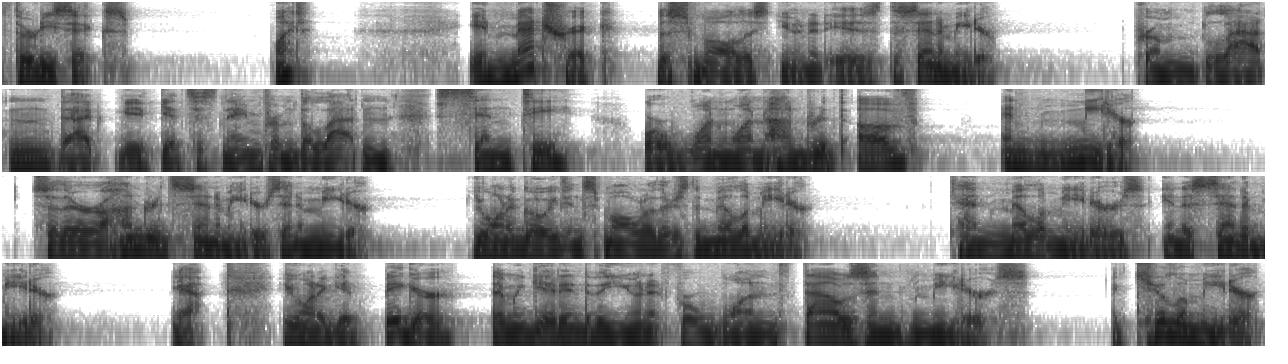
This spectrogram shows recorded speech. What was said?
36. What? In metric, the smallest unit is the centimeter from Latin. That it gets its name from the Latin centi, or one one hundredth of, and meter. So there are 100 centimeters in a meter. If you want to go even smaller, there's the millimeter, 10 millimeters in a centimeter. Yeah. If you want to get bigger, then we get into the unit for 1,000 meters, the kilometer.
